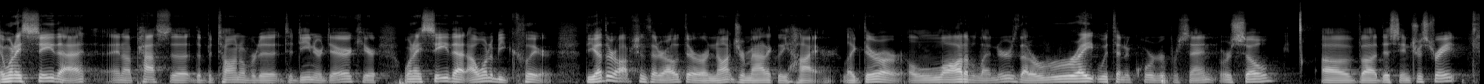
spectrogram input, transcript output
and when I say that, and I'll pass the, the baton over to, to Dean or Derek here, when I say that, I want to be clear. The other options that are out there are not dramatically higher. Like there are a lot of lenders that are right within a quarter percent or so of uh, this interest rate.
